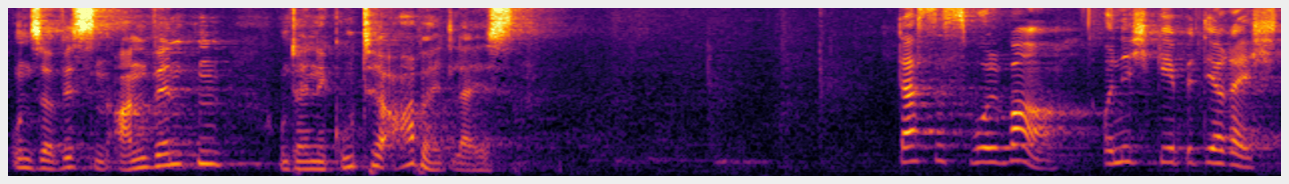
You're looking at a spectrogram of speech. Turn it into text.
unser Wissen anwenden und eine gute Arbeit leisten. Das ist wohl wahr und ich gebe dir recht.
